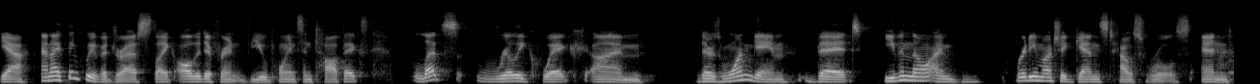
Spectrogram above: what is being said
Yeah, and I think we've addressed like all the different viewpoints and topics. Let's really quick. Um, there's one game that even though I'm pretty much against house rules, and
